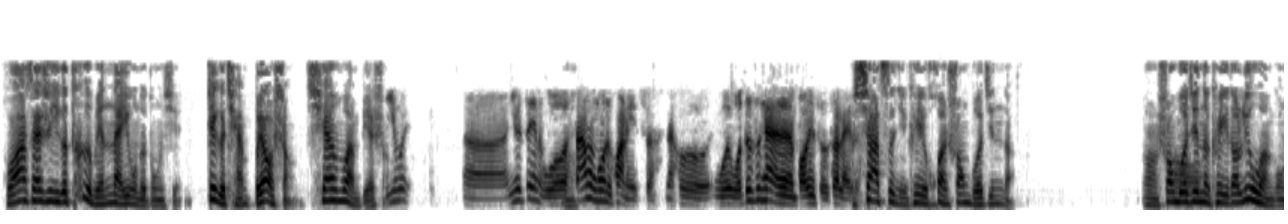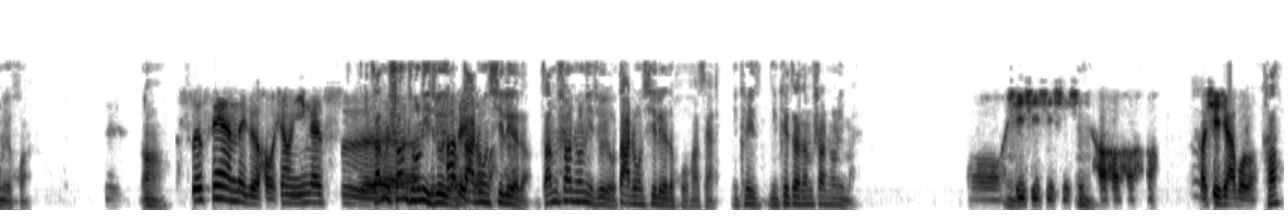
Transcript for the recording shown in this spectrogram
火花塞是一个特别耐用的东西，这个钱不要省，千万别省。因为呃，因为这样的，我嗯三万公里换了一次，然后我我都是按保险手册来的。下次你可以换双铂金的，嗯，双铂金的可以到六万公里换。嗯啊，十线那个好像应该是咱们商城里就有大众系列。的，咱们商城里就有大众系列的火花塞，你可以你可以在咱们商城里买。哦，嗯行行行行行嗯，好好好好，好，谢谢阿波罗。好，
